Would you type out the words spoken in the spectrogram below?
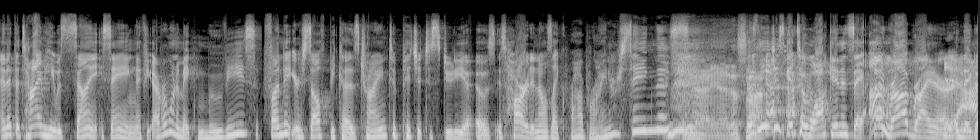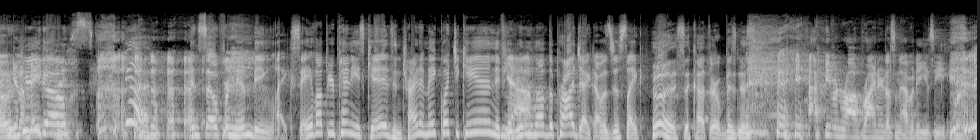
And at the time he was selling, saying if you ever want to make movies, fund it yourself because trying to pitch it to studios is hard. And I was like, Rob Reiner's saying this? Yeah, yeah. That's Doesn't not. he just get to walk in and say, I'm Rob Reiner? and they Yeah, go, I'm gonna here you go. this. Yeah. and so for him being like, save up your pennies, kids, and try to make what you can if you Yeah. really love the project, I was just like, oh, this is a cutthroat business. yeah, even Rob Reiner doesn't have it easy. Right.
